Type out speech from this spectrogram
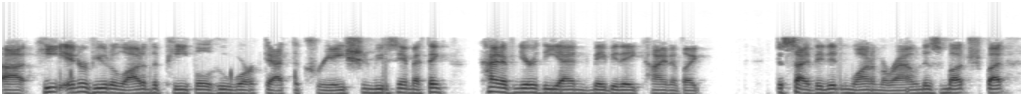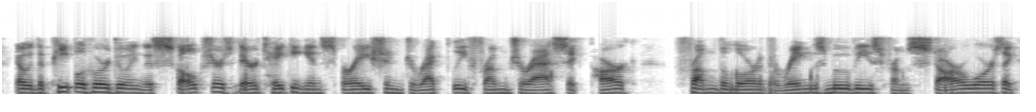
uh, he interviewed a lot of the people who worked at the Creation Museum. I think kind of near the end, maybe they kind of like decided they didn't want him around as much. But you know, the people who are doing the sculptures, they're taking inspiration directly from Jurassic Park, from the Lord of the Rings movies, from Star Wars. Like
